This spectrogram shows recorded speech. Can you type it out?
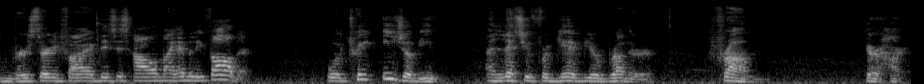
In verse 35, this is how my heavenly Father will treat each of you unless you forgive your brother from your heart.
